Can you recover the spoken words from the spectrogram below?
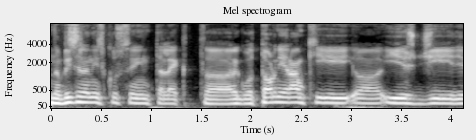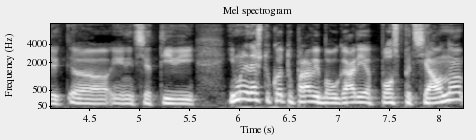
навлизане на изкуствен интелект, а, регулаторни рамки, а, ESG а, инициативи. Има ли нещо, което прави България по-специална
